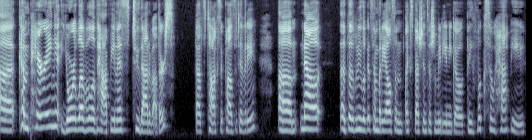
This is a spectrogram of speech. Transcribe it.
Uh, comparing your level of happiness to that of others. That's toxic positivity. Um, now, that's when you look at somebody else, and especially in social media, and you go, they look so happy.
